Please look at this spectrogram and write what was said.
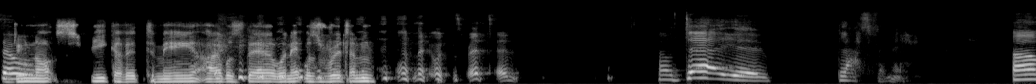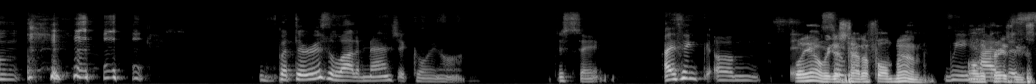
so Do not speak of it to me. I was there when it was written. when it was written. How dare you? Blasphemy. Um, but there is a lot of magic going on. Just saying. I think. Um, Well, yeah, we so just had a full moon. we all the had the crazies.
